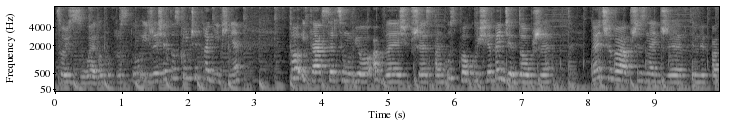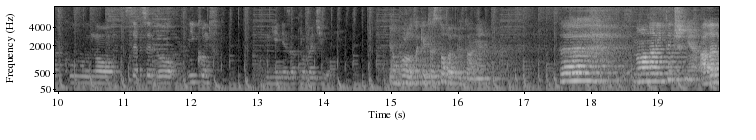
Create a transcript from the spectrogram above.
w coś złego po prostu i że się to skończy tragicznie, to i tak serce mówiło, a weź, przestań, uspokój się, będzie dobrze. No i trzeba przyznać, że w tym wypadku no, serce do nikąd mnie nie zaprowadziło. No Boże, takie testowe pytanie. Eee, no analitycznie, ale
